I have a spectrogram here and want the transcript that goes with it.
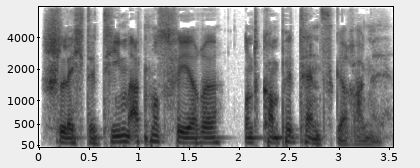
schlechte Teamatmosphäre und Kompetenzgerangel.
